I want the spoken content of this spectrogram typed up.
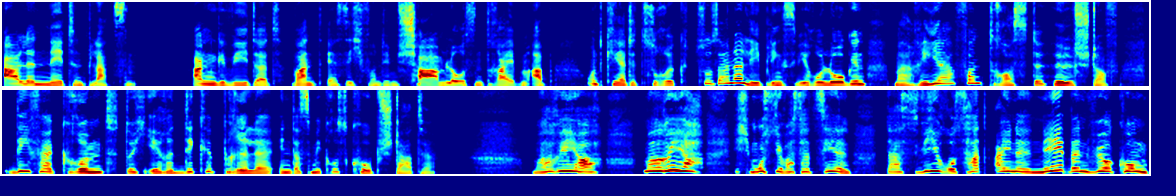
allen Nähten platzen. Angewidert wand er sich von dem schamlosen Treiben ab und kehrte zurück zu seiner Lieblingsvirologin Maria von Droste Hüllstoff, die verkrümmt durch ihre dicke Brille in das Mikroskop starrte. Maria, Maria, ich muss dir was erzählen. Das Virus hat eine Nebenwirkung.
